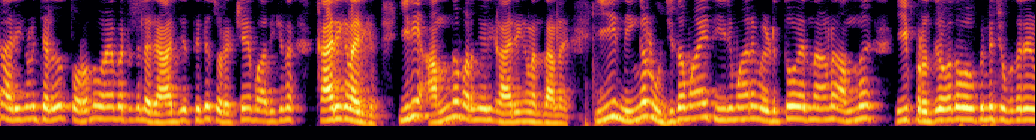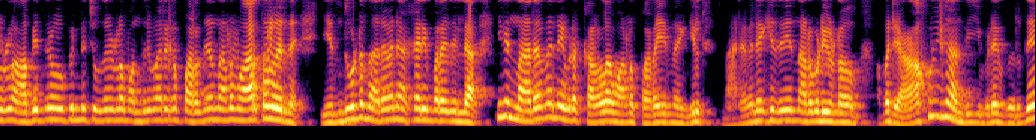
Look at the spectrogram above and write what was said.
കാര്യങ്ങളും ചിലത് തുറന്നു പറയാൻ പറ്റത്തില്ല. രാജ്യത്തിന്റെ സുരക്ഷയെ ബാധിക്കുന്ന കാര്യങ്ങളായിരിക്കും. ഇനി അന്ന് പറഞ്ഞ ഒരു കാര്യങ്ങൾ എന്താണ്? ഈ നിങ്ങൾ ഉചിതമായ തീരുമാനം എടുത്തോ എന്നാണ് അന്ന് ഈ പ്രതിരോധ വകുപ്പിന്റെ ചുമതലയുള്ള ആഭ്യന്തര വകുപ്പിന്റെ ചുമതലയുള്ള മന്ത്രിമാരൊക്കെ പറഞ്ഞതെന്നാണ് വാർത്തകൾ വരുന്നത്. എന്തുകൊണ്ട് നരവൻ അക്കാര്യം പറയുന്നില്ല? പറയുന്നില്ല ഇനി നരവനെ ഇവിടെ കള്ളമാണ് പറയുന്നതെങ്കിൽ നരവനക്കെതിരെ നടപടി ഉണ്ടാകും അപ്പോൾ രാഹുൽ ഗാന്ധി ഇവിടെ വെറുതെ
